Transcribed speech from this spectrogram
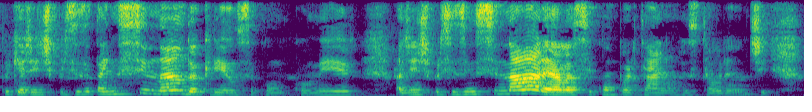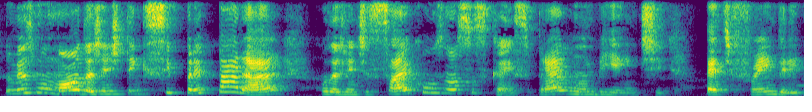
porque a gente precisa estar tá ensinando a criança como comer, a gente precisa ensinar ela a se comportar num restaurante. Do mesmo modo, a gente tem que se preparar quando a gente sai com os nossos cães para um ambiente pet friendly,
